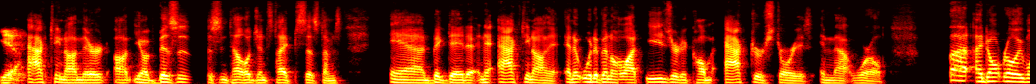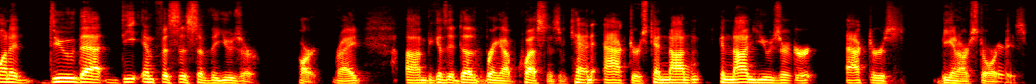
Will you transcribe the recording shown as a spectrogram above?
yeah. acting on their uh, you know business intelligence type systems and big data and acting on it. And it would have been a lot easier to call them actor stories in that world. But I don't really want to do that de-emphasis of the user part, right? Um, because it does bring up questions of can actors, can non can non-user actors be in our stories?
